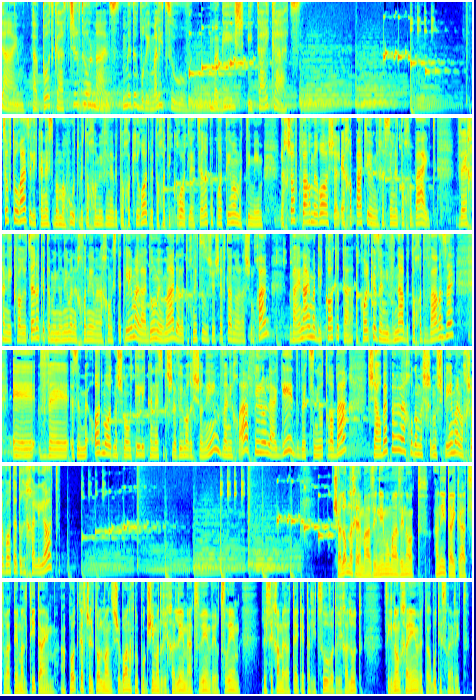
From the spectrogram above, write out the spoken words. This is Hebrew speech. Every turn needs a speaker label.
Speaker 1: טיים, הפודקאסט של טולמנס, מדברים על עיצוב. מגיש איתי כץ.
Speaker 2: עיצוב תאורה זה להיכנס במהות, בתוך המבנה, בתוך הקירות, בתוך התקרות, לייצר את הפרטים המתאימים, לחשוב כבר מראש על איך הפטיואים נכנסים לתוך הבית, ואיך אני כבר יוצרת את המינונים הנכונים. אנחנו מסתכלים על הדו-מימד, על התוכנית הזו שיושבת לנו על השולחן, והעיניים מדליקות אותה. הכל כזה נבנה בתוך הדבר הזה, אה, וזה מאוד מאוד משמעותי להיכנס בשלבים הראשוניים, ואני יכולה אפילו להגיד בצניעות רבה, שהרבה פעמים אנחנו גם משפיעים על מחשבות אדריכליות.
Speaker 3: שלום לכם, מאזינים ומאזינות. אני איתי כץ ואתם על T-Time, הפודקאסט של טולמנס שבו אנחנו פוגשים אדריכלים, מעצבים ויוצרים לשיחה מרתקת על עיצוב, אדריכלות, סגנון חיים ותרבות ישראלית.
